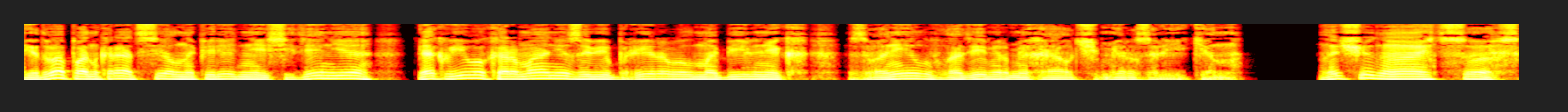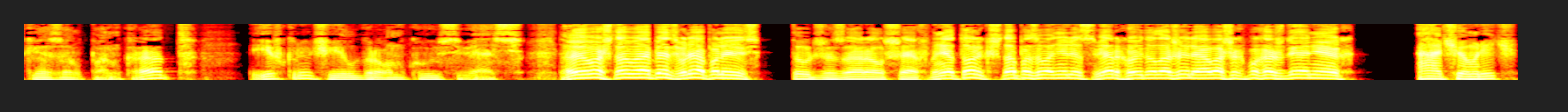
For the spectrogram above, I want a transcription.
Едва Панкрат сел на переднее сиденье, как в его кармане завибрировал мобильник. Звонил Владимир Михайлович Мерзликин. «Начинается», — сказал Панкрат и включил громкую связь. «Ну и что вы опять вляпались?» — тут же заорал шеф. «Мне только что позвонили сверху и доложили о ваших похождениях. «А о чем речь?»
